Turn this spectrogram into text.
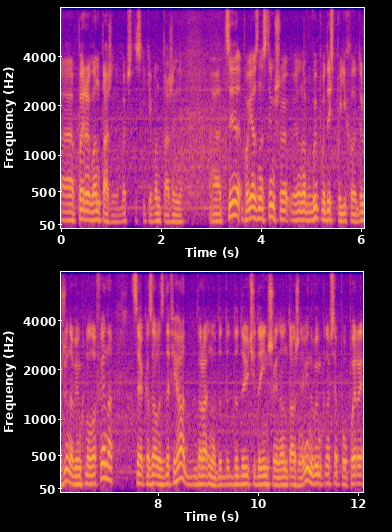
е, перевантаження. Бачите, скільки вантаження. Е, Це пов'язано з тим, що ви десь поїхали. Дружина вимкнула фена. Це оказалось дофіга, ну, додаючи до іншої навантаження. Він вимкнувся по пере,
